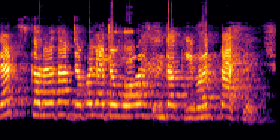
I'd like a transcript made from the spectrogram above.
Let's color the double letter words in the given passage.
